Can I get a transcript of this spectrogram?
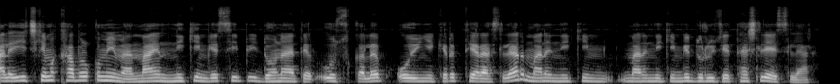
haligi hech kimni qabul qilmayman. Mani nikimga cp donator uz qilib o'yinga kirib terasizlar. Mani nikim mani nikimga друзья tashlaysizlar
